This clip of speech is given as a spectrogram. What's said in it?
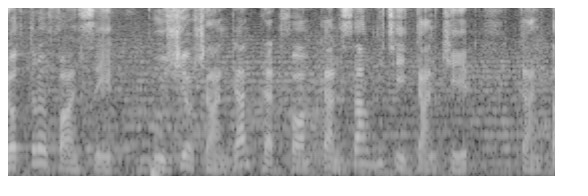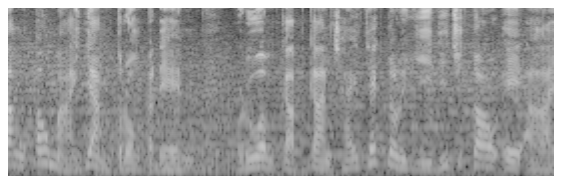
ดรฟรานซิสผู้เชี่ยวชาญด้านแพลตฟอร์มการสร้างวิธีการคิด การตั้งเป้าหมายอย่างตรงประเด็น ร่วมกับการใช้เทคโนโลยีดิจิทัล AI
